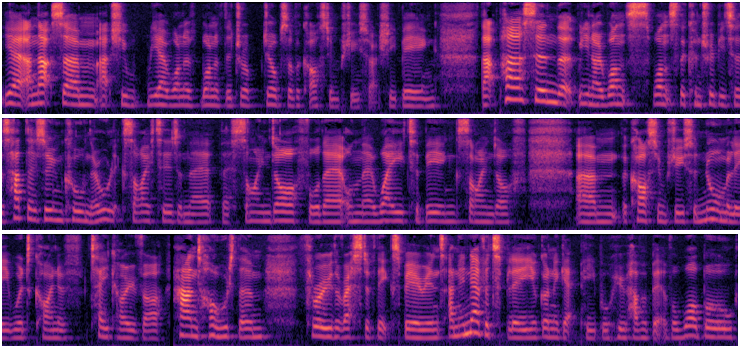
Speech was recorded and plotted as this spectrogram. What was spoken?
Yeah, and that's um actually yeah one of one of the job, jobs of a casting producer actually being that person that you know once once the contributors had their Zoom call and they're all excited and they're they're signed off or they're on their way to being signed off, um, the casting producer normally would kind of take over, handhold them through the rest of the experience, and inevitably you're going to get people who have a bit of a wobble,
